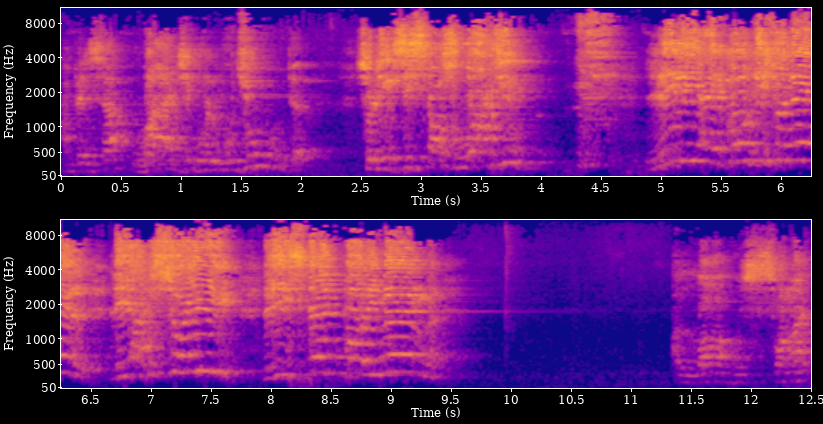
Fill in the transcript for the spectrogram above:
appelle ça wajibul wujud. Sur l'existence wajib. Lit est conditionnel, lit absolu, lit pour lui-même. Allah Samad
